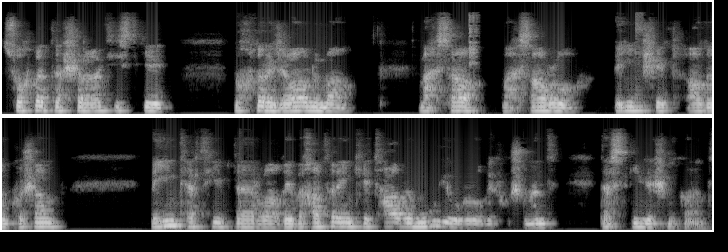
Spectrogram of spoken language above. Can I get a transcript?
صحبت در شرایطی است که دختر جوان ما محسا محسا رو به این شکل آدم کشان به این ترتیب در واقع به خاطر اینکه تار موی او رو بپوشونند دستگیرش می‌کنند.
